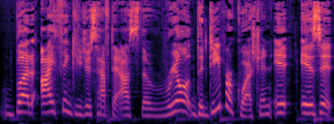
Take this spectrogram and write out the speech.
But I think you just have to ask the real the deeper question, it is it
